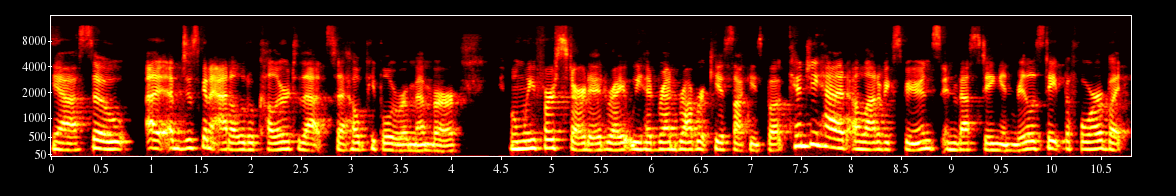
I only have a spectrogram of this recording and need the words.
Yeah. So I, am just going to add a little color to that to help people remember when we first started, right, we had read Robert Kiyosaki's book. Kenji had a lot of experience investing in real estate before, but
